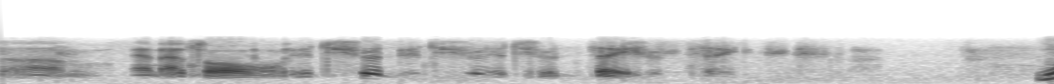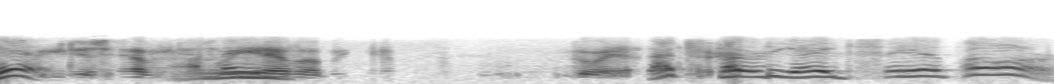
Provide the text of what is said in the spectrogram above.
Um, and that's all it should it should take. Yeah. We just have I we mean, have a. Go ahead. That's 38 CFR.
